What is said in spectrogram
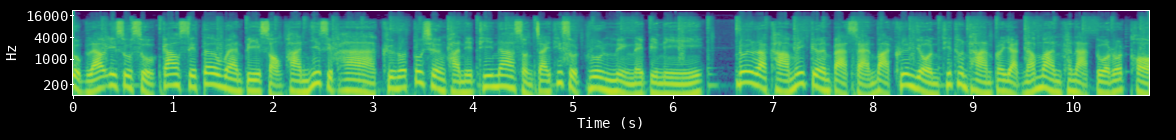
รุปแล้ว Isuzu 9 Seater Van ปี 2025 คือรถตู้เชิงพาณิชย์ที่น่าสนใจที่สุดรุ่นหนึ่งในปีนี้ ด้วยราคาไม่เกิน 800,000 บาทเครื่องยนต์ที่ทนทานประหยัดน้ำมันขนาดตัวรถพอ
